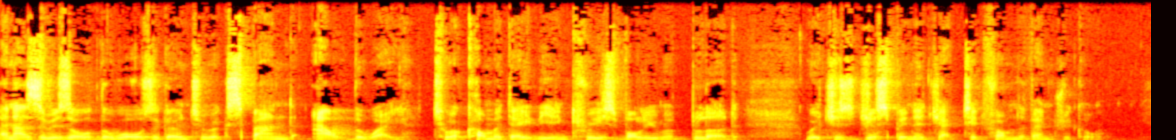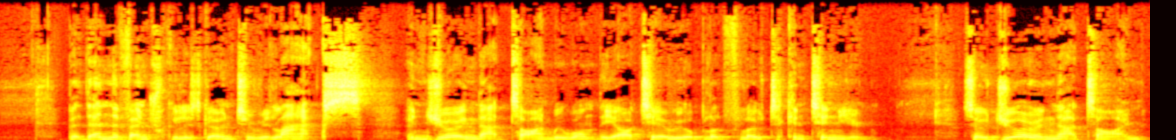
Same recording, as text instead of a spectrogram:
and as a result, the walls are going to expand out the way to accommodate the increased volume of blood which has just been ejected from the ventricle. But then the ventricle is going to relax, and during that time, we want the arterial blood flow to continue. So during that time,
